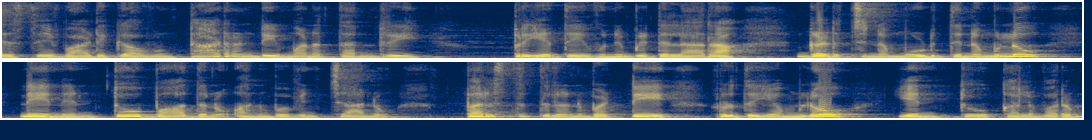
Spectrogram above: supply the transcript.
చేసేవాడిగా ఉంటాడండి మన తండ్రి. ప్రియ దేవుని బిడ్డలారా గడిచిన మూడు దినములు నేనెంతో బాధను అనుభవించాను. పరిస్థితులను బట్టి హృదయంలో ఎంతో కలవరం.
